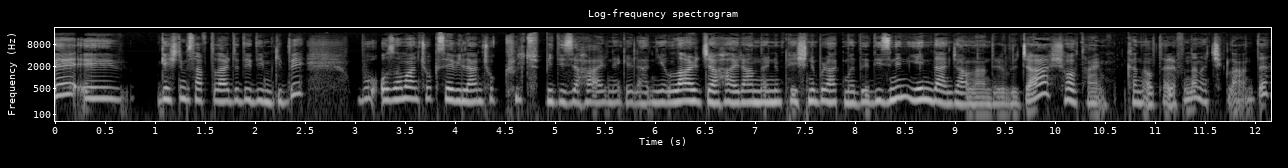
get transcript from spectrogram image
ve e, geçtiğimiz haftalarda dediğim gibi bu o zaman çok sevilen, çok kült bir dizi haline gelen, yıllarca hayranlarının peşini bırakmadığı dizinin yeniden canlandırılacağı Showtime kanalı tarafından açıklandı.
